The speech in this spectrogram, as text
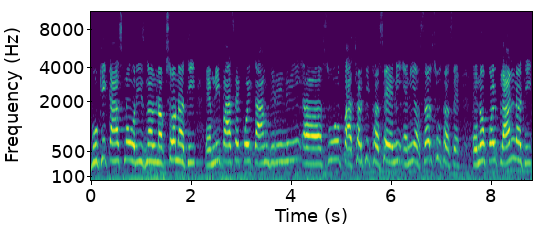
ભૂખી કાંસનો ઓરિજિનલ નકશો નથી. એમની પાસે કોઈ કામગીરીની શું પાછળથી થશે, એની એની અસર શું થશે, એનો કોઈ પ્લાન નથી.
